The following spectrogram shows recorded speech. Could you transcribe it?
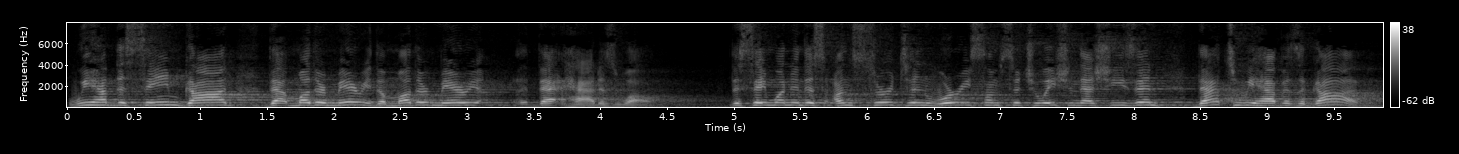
We have the same God that Mother Mary, the Mother Mary that had as well. The same one in this uncertain, worrisome situation that she's in. That's who we have as a God.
